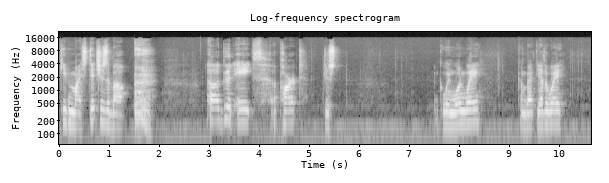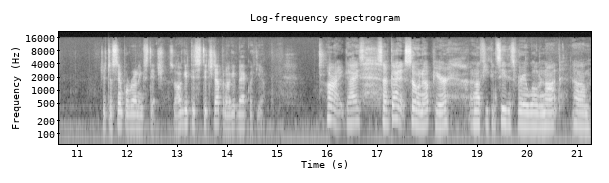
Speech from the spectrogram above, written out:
keeping my stitches about a good eighth apart just going one way come back the other way. Just a simple running stitch. So I'll get this stitched up and I'll get back with you. Alright guys. So I've got it sewn up here. I don't know if you can see this very well or not. Um,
